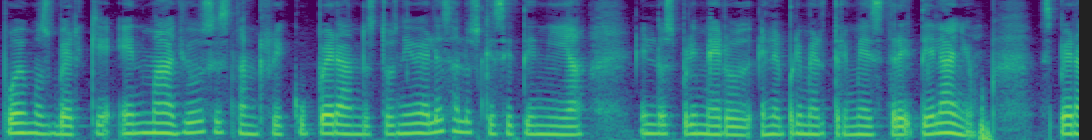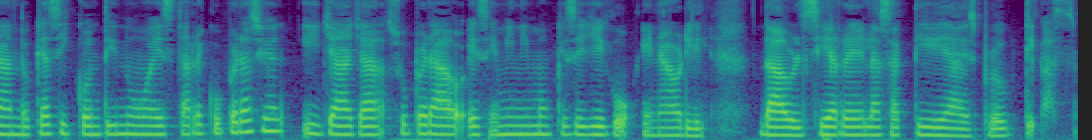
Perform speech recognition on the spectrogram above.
podemos ver que en mayo se están recuperando estos niveles a los que se tenía en los primeros en el primer trimestre del año, esperando que así continúe esta recuperación y ya haya superado ese mínimo que se llegó en abril, dado el cierre de las actividades productivas.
